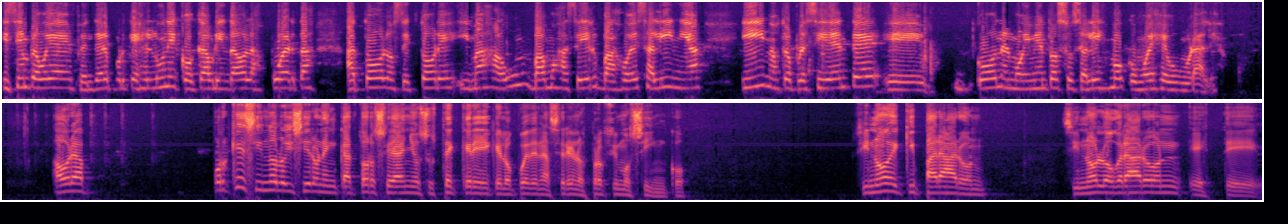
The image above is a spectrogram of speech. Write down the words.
y siempre voy a defender porque es el único que ha brindado las puertas a todos los sectores y más aún vamos a seguir bajo esa línea y nuestro presidente eh, con el movimiento socialismo como es Evo Morales. Ahora, ¿por qué si no lo hicieron en 14 años usted cree que lo pueden hacer en los próximos 5? Si no equipararon si no lograron este,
